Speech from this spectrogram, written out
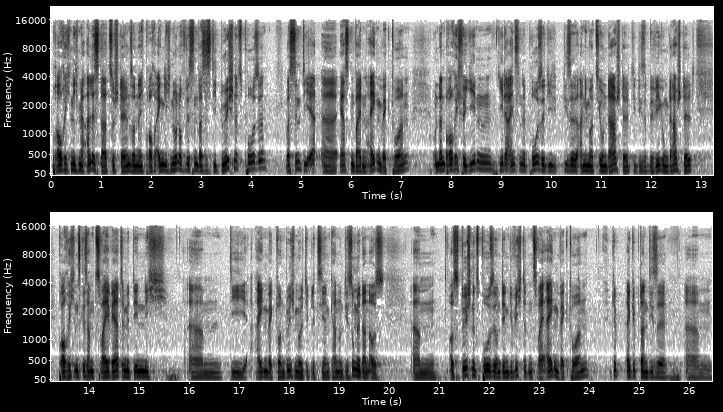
brauche ich nicht mehr alles darzustellen, sondern ich brauche eigentlich nur noch wissen, was ist die Durchschnittspose, was sind die äh, ersten beiden Eigenvektoren und dann brauche ich für jeden, jede einzelne Pose, die diese Animation darstellt, die diese Bewegung darstellt, brauche ich insgesamt zwei Werte, mit denen ich ähm, die Eigenvektoren durchmultiplizieren kann und die Summe dann aus, ähm, aus Durchschnittspose und den gewichteten zwei Eigenvektoren gibt, ergibt dann diese ähm,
